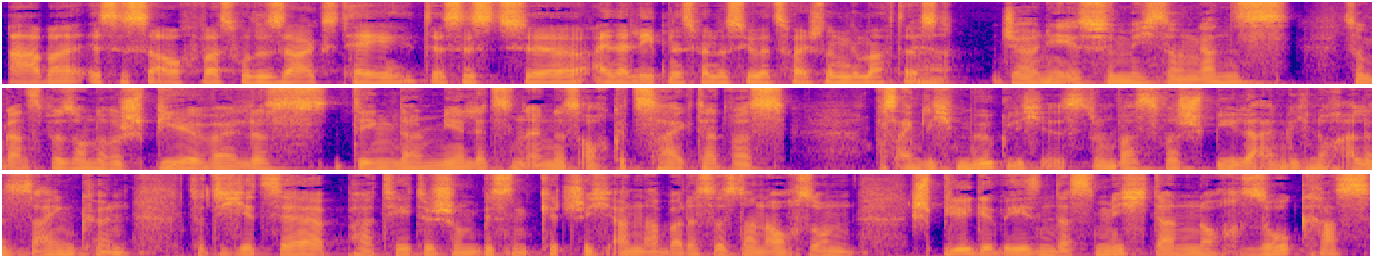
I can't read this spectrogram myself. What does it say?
Aber es ist auch was, wo du sagst, hey, das ist äh, ein Erlebnis, wenn du es über zwei Stunden gemacht hast. Ja. Journey ist für mich so ein ganz so ein ganz besonderes Spiel, weil das Ding dann mir letzten Endes auch gezeigt hat, was was eigentlich möglich ist und was was Spiele eigentlich noch alles sein können. Das hört sich jetzt sehr pathetisch und ein bisschen kitschig an, aber das ist dann auch so ein Spiel gewesen, das mich dann noch so krass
